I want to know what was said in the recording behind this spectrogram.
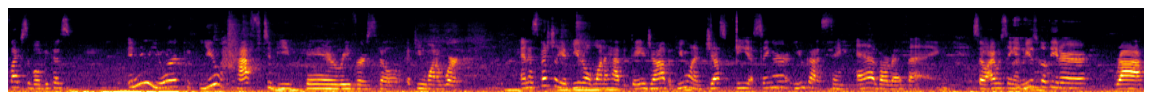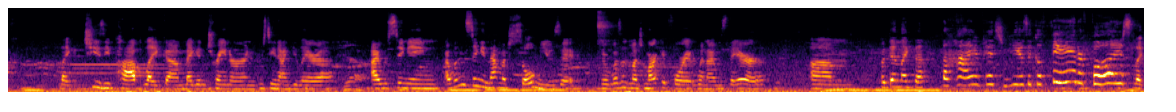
flexible because in New York you have to be very versatile if you want to work. And especially if you don't want to have a day job, if you want to just be a singer, you got to sing everything. So I was singing musical theater, rock, like cheesy pop, like um, Meghan Trainor and Christina Aguilera. Yeah. I was singing. I wasn't singing that much soul music. There wasn't much market for it when I was there. Um, but then, like the the high pitched musical theater voice, like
